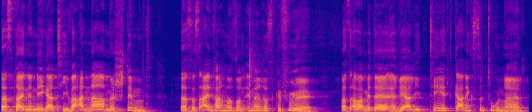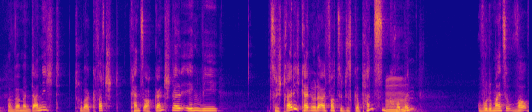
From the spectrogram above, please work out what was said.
dass deine negative Annahme stimmt. Das ist einfach nur so ein inneres Gefühl, was aber mit der Realität gar nichts zu tun hat. Und wenn man dann nicht drüber quatscht, kann es auch ganz schnell irgendwie zu Streitigkeiten oder einfach zu Diskrepanzen mhm. kommen, wo du meinst, wa,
